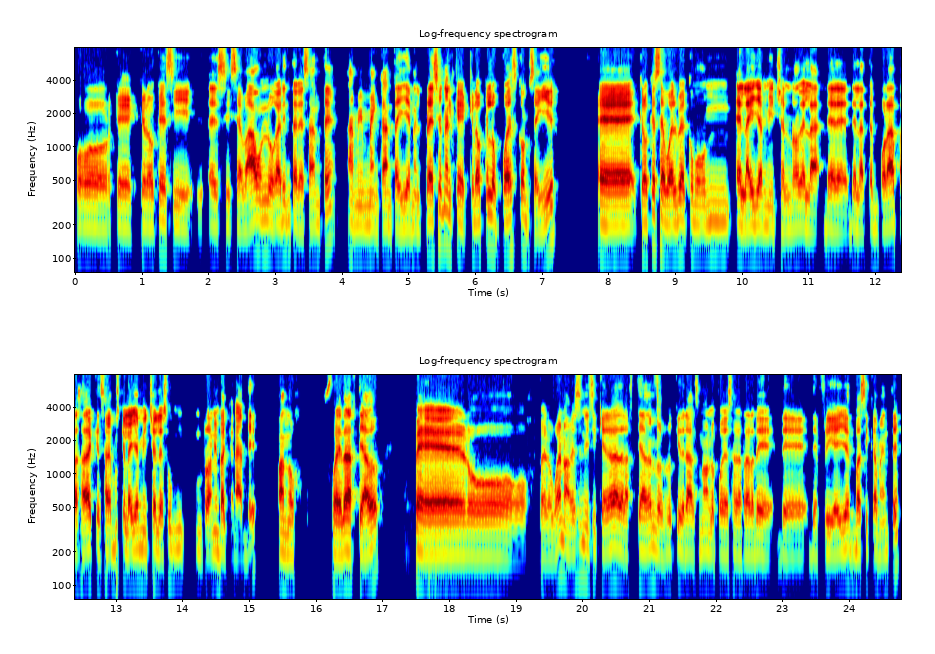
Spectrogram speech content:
porque creo que si, eh, si se va a un lugar interesante, a mí me encanta. Y en el precio en el que creo que lo puedes conseguir, eh, creo que se vuelve como un Elijah Mitchell, ¿no? De la, de, de la temporada pasada, que sabemos que Elijah Mitchell es un, running back grande cuando fue drafteado, pero, pero bueno, a veces ni siquiera era drafteado en los rookie drafts, ¿no? Lo puedes agarrar de, de free agent, básicamente,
